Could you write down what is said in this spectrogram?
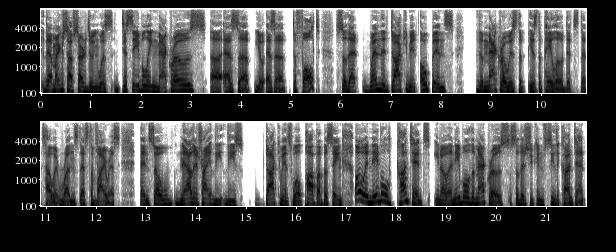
that that Microsoft started doing was disabling macros uh, as a you know as a default, so that when the document opens, the macro is the is the payload that's that's how it runs that's the virus and so now they're trying the these documents will pop up as saying, "Oh, enable content," you know, enable the macros so that you can see the content,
